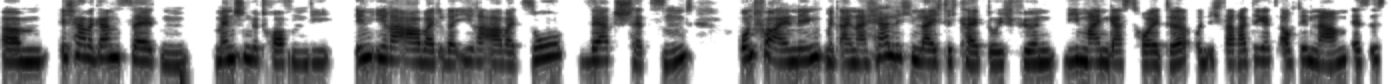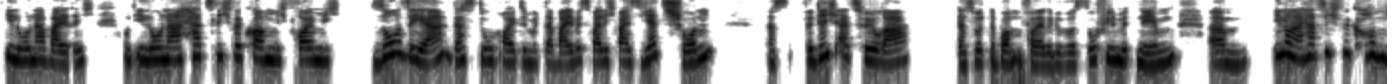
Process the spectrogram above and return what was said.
Ähm, ich habe ganz selten Menschen getroffen, die in ihrer Arbeit oder ihrer Arbeit so wertschätzend und vor allen Dingen mit einer herrlichen Leichtigkeit durchführen, wie mein Gast heute. Und ich verrate jetzt auch den Namen. Es ist Ilona Weirich. Und Ilona, herzlich willkommen. Ich freue mich so sehr, dass du heute mit dabei bist, weil ich weiß jetzt schon, dass für dich als Hörer, das wird eine Bombenfolge. Du wirst so viel mitnehmen. Ähm, Ilona, herzlich willkommen.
